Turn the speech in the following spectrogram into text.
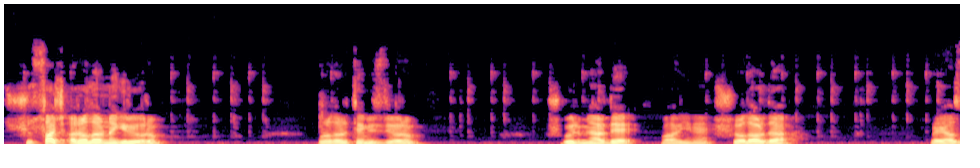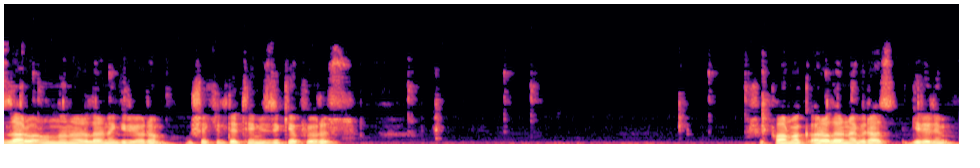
Şu saç aralarına giriyorum. Buraları temizliyorum. Şu bölümlerde var yine. Şuralarda beyazlar var. Onların aralarına giriyorum. Bu şekilde temizlik yapıyoruz. Şu parmak aralarına biraz girelim.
